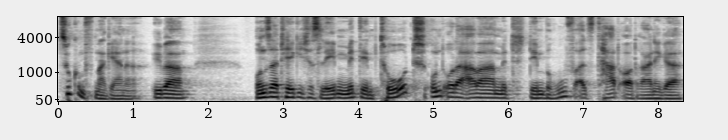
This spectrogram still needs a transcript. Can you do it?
Zukunft mal gerne über unser tägliches Leben mit dem Tod und oder aber mit dem Beruf als Tatortreiniger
